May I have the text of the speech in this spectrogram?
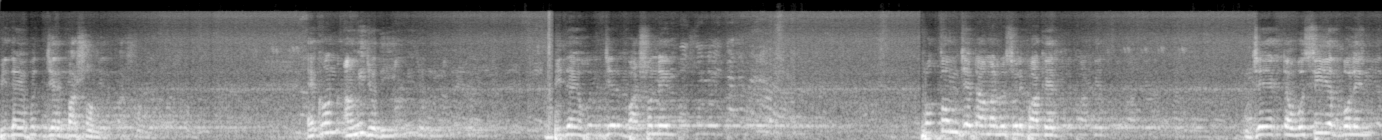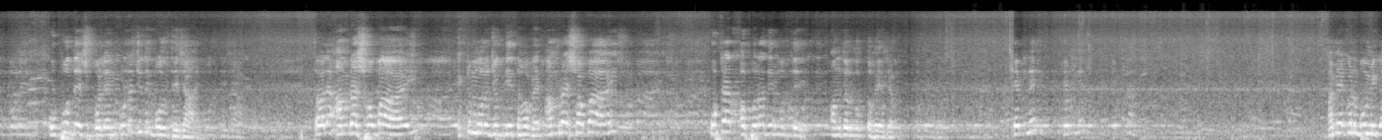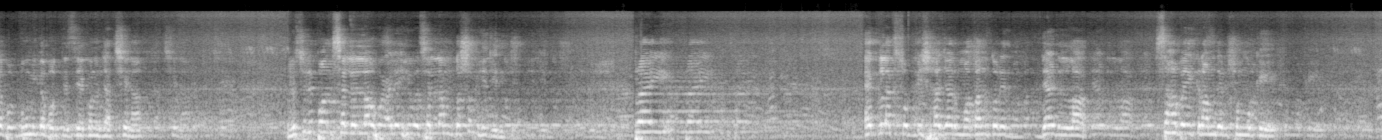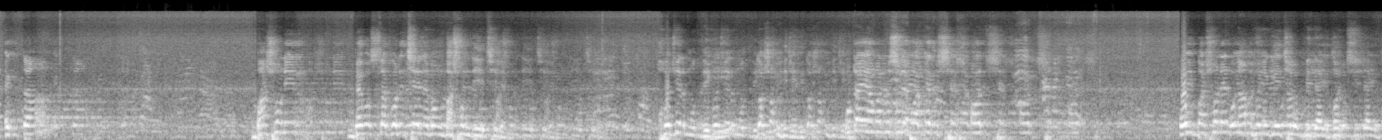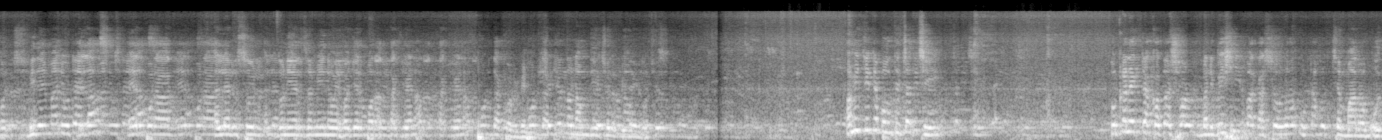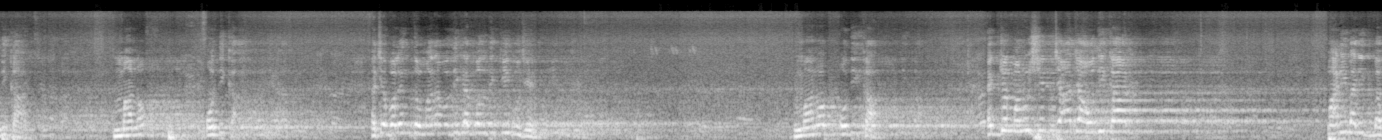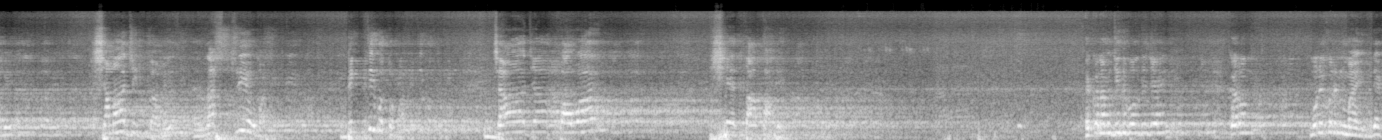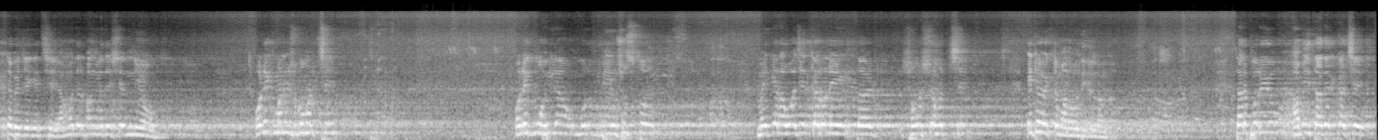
বিদায় হজ্জের বাসন। এখন আমি যদি বিদায় হজ্জের বাসনের প্রথম যেটা আমার রসুল পাকের যে একটা ওসিয়ত বলেন, উপদেশ বলেন, ওটা যদি বলতে যায় তাহলে আমরা সবাই একটু মনোযোগ দিতে হবে। আমরা সবাই ওটার অপরাধের মধ্যে অন্তর্ভুক্ত হয়ে যাব। কেমনে কেমনে? আমি এখন ভূমিকা ভূমিকা বলতেছি, এখনও যাচ্ছি না। রসুল পাক সাল্লাল্লাহু আলাইহি ওয়াসাল্লাম দশম হিজরিতে প্রায় প্রায় এক লাখ চব্বিশ হাজার মতান্তরে দেড় লাখ সাহাবা ইকরামদের সম্মুখে একটা ভাষণের ব্যবস্থা করেছিলেন এবং ভাষণ দিয়েছিলেন। হজের মধ্যে দশম হিজরি। ওটাই আমার রসুল পাকের শেষ হজ। ওই ভাষণের নাম হয়ে গিয়েছিল বিদায় হজ। বিদায় মানে ওটাই লাস্ট এরপর আল্লাহ রসুল দুনিয়ার জমিন ওই হজের পর থাকবে না থাকবে না। পর্দা করবে। সেই জন্য নাম দিয়েছিল বিদায় হজ। আমি যেটা বলতে চাচ্ছি, ওখানে একটা কথা মানে বেশিরভাগ আসলে ওটা হচ্ছে মানব অধিকার। মানব অধিকার। আচ্ছা বলেন তো মানব অধিকার বলতে কি বুঝেন? মানব অধিকার। একজন মানুষের যা যা অধিকার পারিবারিকভাবে, সামাজিকভাবে, রাষ্ট্রীয়ভাবে, ব্যক্তিগতভাবে যা যা পাওয়ার সে তা পাবে। এখন আমি যদি বলতে চাই, কারণ মনে করেন মাইক একটা বেজে গেছে, আমাদের বাংলাদেশের নিয়ম, অনেক মানুষ ঘুমাচ্ছে, অনেক মহিলা মুরব্বী অসুস্থ, মাইকের আওয়াজের কারণে তার সমস্যা হচ্ছে, এটাও একটা মানবাধিকার লঙ্ঘন। তারপরেও আমি তাদের কাছে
